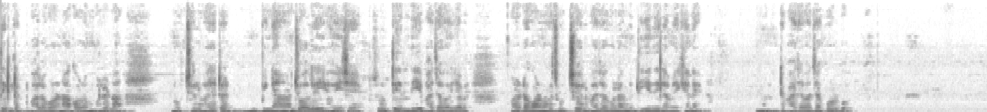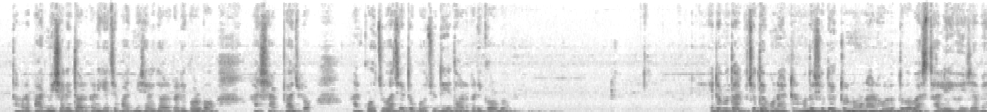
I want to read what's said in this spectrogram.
তেলটা একটু ভালো করে না গরম হলে না উচ্ছে আলু ভাজাটা বিনা জলেই হয়ে যায়, শুধু তেল দিয়ে ভাজা হয়ে যাবে। কড়াটা গরম হয়ে উচ্ছে আলু ভাজাগুলো আমি দিয়ে দিলাম এখানে। এটা ভাজা ভাজা করব। তারপরে পাঁচমিশালি তরকারি আছে পাঁচমিশালি তরকারি করব আর শাক ভাজবো। আর কচু আছে তো কচু দিয়ে তরকারি করব। এটার মধ্যে আর কিছু দেবো না, এটার মধ্যে শুধু একটু নুন আর হলুদ দেবো বাস তাহলেই হয়ে যাবে।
